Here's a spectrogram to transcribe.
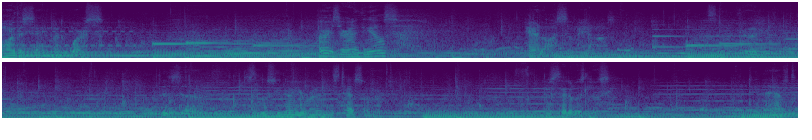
More the same, but worse. All right, is there anything else? Hair loss, some hair loss. That's not good. Does, uh, does Lucy know you're running these tests on her? Who said it was Lucy? I didn't have to.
